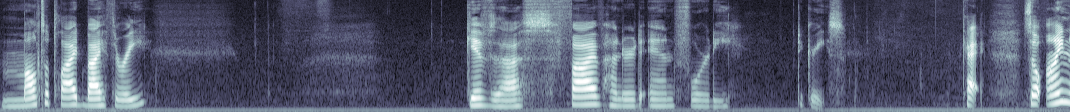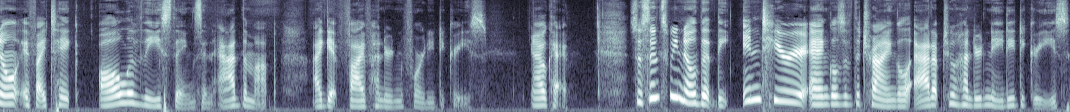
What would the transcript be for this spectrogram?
multiplied by 3 gives us 540 degrees. Okay, so I know if I take all of these things and add them up, I get 540 degrees. Okay, so since we know that the interior angles of the triangle add up to 180 degrees,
